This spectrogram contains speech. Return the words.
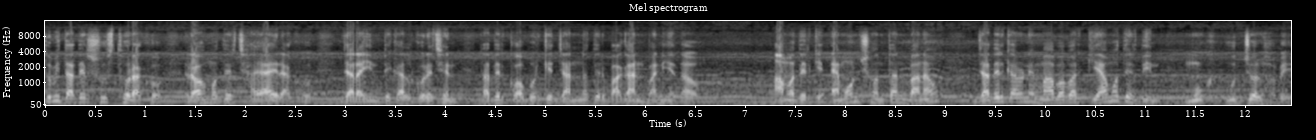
তুমি তাদের সুস্থ রাখো, রহমতের ছায়ায় রাখো। যারা ইন্তেকাল করেছেন, তাদের কবরকে জান্নাতের বাগান বানিয়ে দাও। আমাদেরকে এমন সন্তান বানাও, যাদের কারণে মা বাবার কেয়ামতের দিন মুখ উজ্জ্বল হবে।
